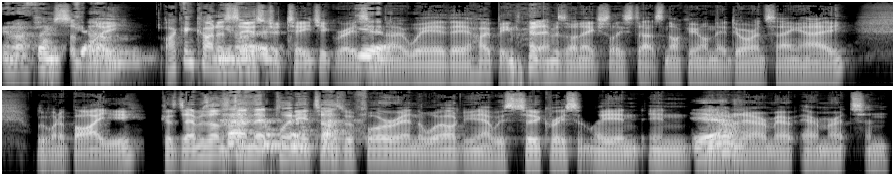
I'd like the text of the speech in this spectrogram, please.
And I think possibly, um, I can kind of see know, a strategic reason yeah. though, where they're hoping that Amazon actually starts knocking on their door and saying, "Hey, we want to buy you," because Amazon's done that plenty of times before around the world. You know, with Souq recently in in yeah. United Arab Emirates, and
